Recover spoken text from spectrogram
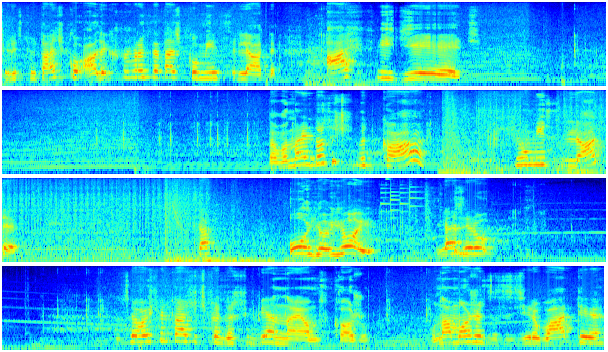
через цю тачку, але якщо ж ця тачка вміє стріляти. Офігеть! Та вона і досить швидка. Ще вміє стріляти. Та... Ой-ой-ой! Я зіру... Це вообще тачечка зашибенна, я вам скажу. Вона може зірвати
